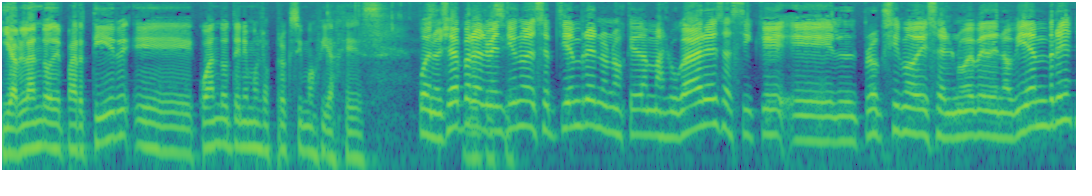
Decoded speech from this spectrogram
y hablando de partir, eh, ¿cuándo tenemos los próximos viajes? Bueno, ya para el 21 de septiembre no nos quedan más lugares, así que eh, el próximo es el 9 de noviembre,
